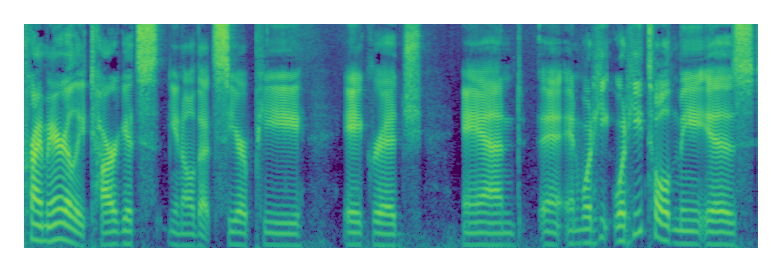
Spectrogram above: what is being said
primarily targets you know that CRP acreage and and what he what he told me is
